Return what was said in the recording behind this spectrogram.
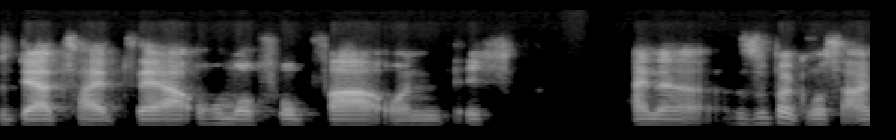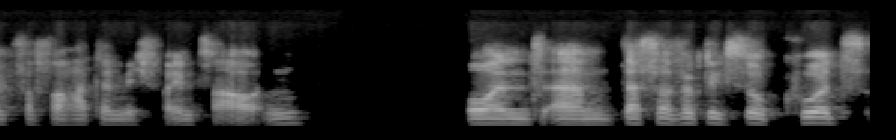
zu der Zeit sehr homophob war und ich eine super große Angst davor hatte, mich vor ihm zu outen. Und ähm, das war wirklich so kurz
